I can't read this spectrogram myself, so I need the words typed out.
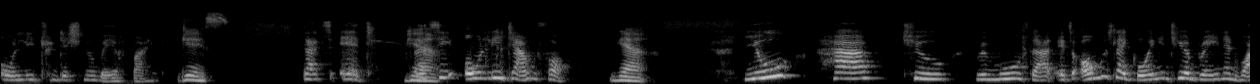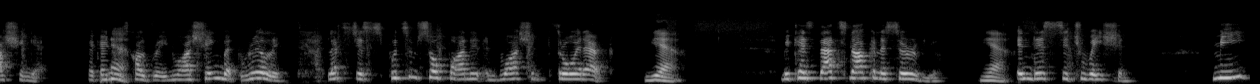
only traditional way of buying. Yes. That's it. Yeah. That's the only downfall. Yeah. You have to remove that. It's almost like going into your brain and washing it. Like I know yeah. it's called brainwashing, but really, let's just put some soap on it and wash it, throw it out. Yeah. Because that's not going to serve you. Yeah. In this situation. Me,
